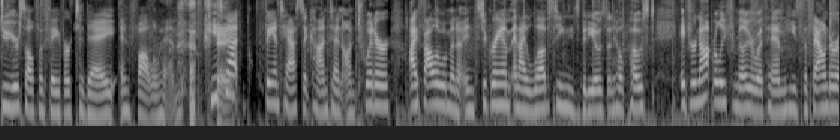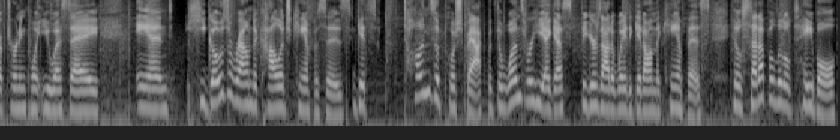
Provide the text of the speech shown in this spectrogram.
do yourself a favor today and follow him. He's got fantastic content on Twitter. I follow him on Instagram and I love seeing these videos that he'll post. If you're not really familiar with him, he's the founder of Turning Point USA and he goes around to college campuses, gets tons of pushback, but the ones where he, I guess, figures out a way to get on the campus, he'll set up a little table,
